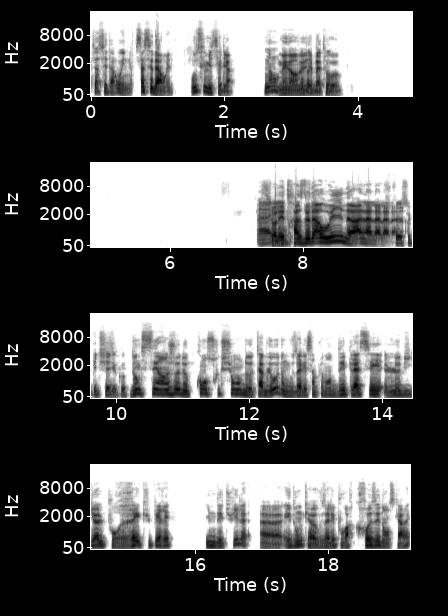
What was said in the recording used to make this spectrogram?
ça c'est Darwin. ça c'est Darwin. Ou c'est Mycelia. Non, Mais non, mais il y a bateau. Sur Allez, les traces de Darwin. Ah là là là je là. te le pitcher du coup. Donc c'est un jeu de construction de tableaux. Donc vous allez simplement déplacer le beagle pour récupérer une des tuiles. euh, et donc euh, vous allez pouvoir creuser dans ce carré.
